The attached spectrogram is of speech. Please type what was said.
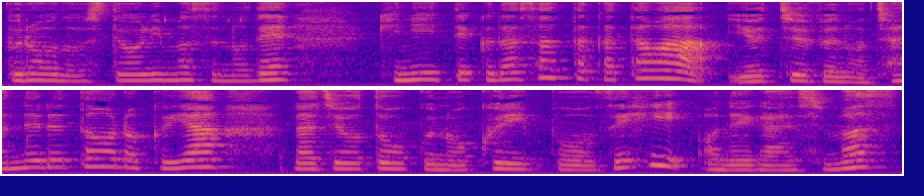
プロードしておりますので気に入ってくださった方は YouTube のチャンネル登録やラジオトークのクリップをぜひお願いします。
